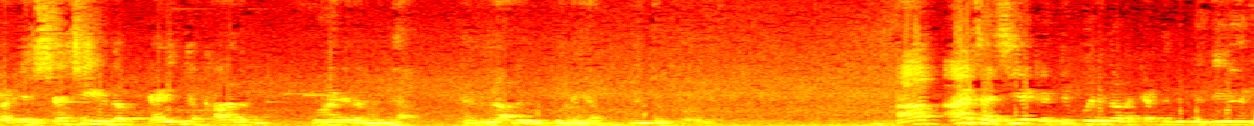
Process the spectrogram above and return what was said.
പക്ഷേ ശശിയുടെ കഴിഞ്ഞ കാലം ഗുണകരമില്ല. എല്ലാ ആളുകൾക്കും അറിയാം. നിങ്ങൾക്കും അറിയാം. ആ ആ ശശിയെ കെട്ടിപ്പോയി നടക്കേണ്ട ഒരു ഗതികേട്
